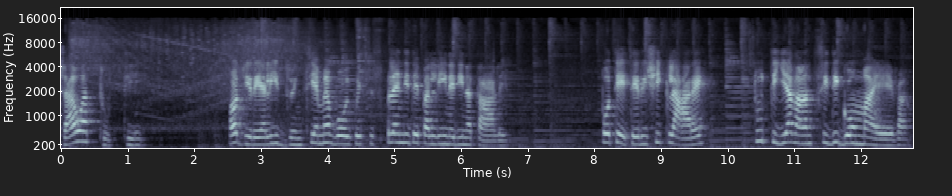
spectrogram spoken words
Ciao a tutti! Oggi realizzo insieme a voi queste splendide palline di Natale. Potete riciclare tutti gli avanzi di gomma Eva.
